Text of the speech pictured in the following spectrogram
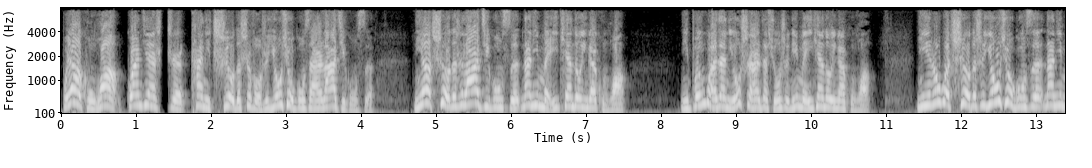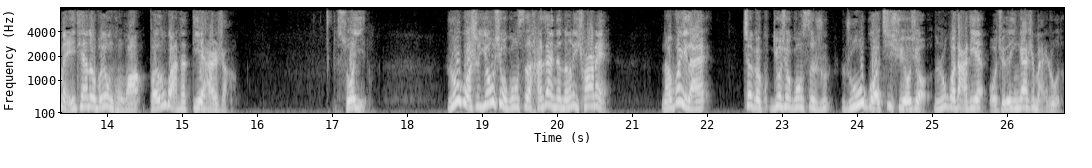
不要恐慌，关键是看你持有的是否是优秀公司还是垃圾公司。你要持有的是垃圾公司，那你每一天都应该恐慌。你甭管在牛市还是在熊市，你每一天都应该恐慌。你如果持有的是优秀公司，那你每一天都不用恐慌，甭管它跌还是涨。所以，如果是优秀公司还在你的能力圈内，那未来这个优秀公司如如果继续优秀，如果大跌，我觉得应该是买入的。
